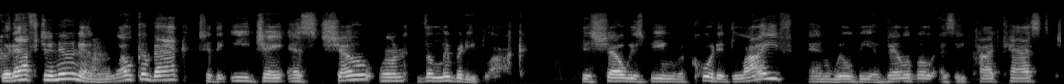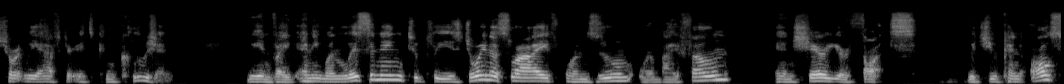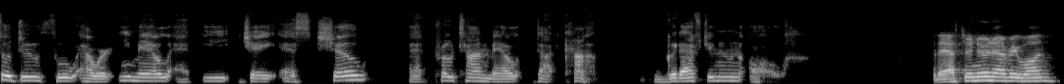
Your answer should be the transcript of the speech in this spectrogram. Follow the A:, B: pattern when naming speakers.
A: Good afternoon and welcome back to the EJS show on the Liberty Block. This show is being recorded live and will be available as a podcast shortly after its conclusion. We invite anyone listening to please join us live on Zoom or by phone and share your thoughts, which you can also do through our email at ejsshow at protonmail.com. Good afternoon, all.
B: Good afternoon, everyone.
